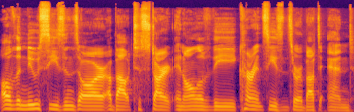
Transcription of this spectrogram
all of the new seasons are about to start, and all of the current seasons are about to end.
